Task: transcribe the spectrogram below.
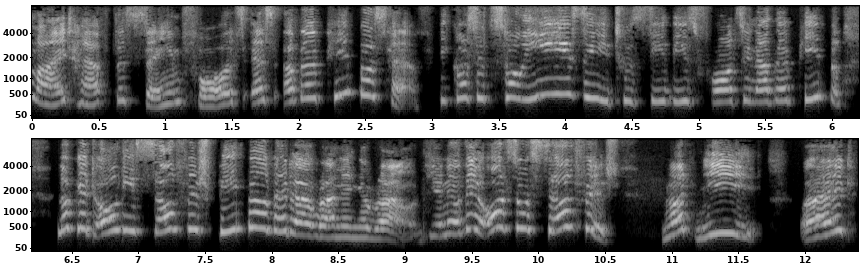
might have the same faults as other people's have because it's so easy to see these faults in other people. Look at all these selfish people that are running around. You know, they're also selfish, not me, right?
